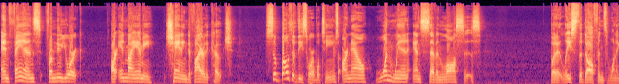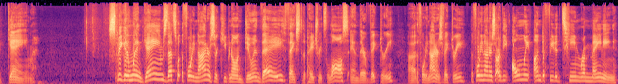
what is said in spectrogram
and fans from New York are in Miami chanting to fire the coach. So both of these horrible teams are now one win and seven losses. But at least the Dolphins won a game. Speaking of winning games, that's what the 49ers are keeping on doing. They, thanks to the Patriots' loss and their victory, uh, the 49ers' victory, the 49ers are the only undefeated team remaining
